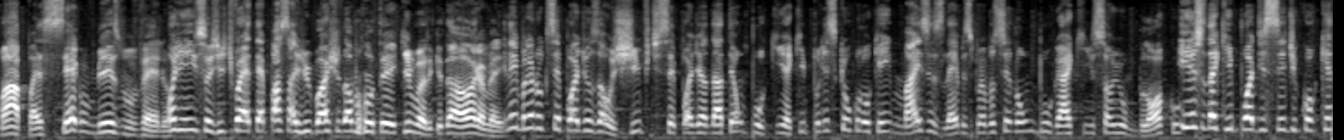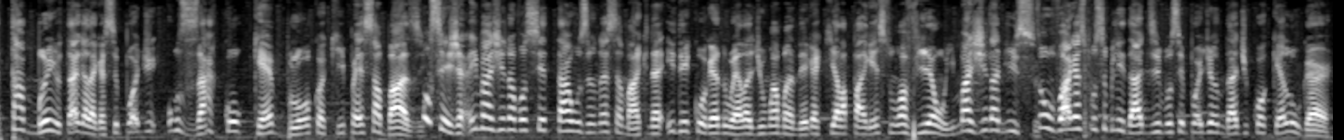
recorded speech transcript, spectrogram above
mapa. É sério mesmo, velho. Olha isso, a gente vai até passar debaixo da montanha aqui, mano. Que da hora, velho. Lembrando que você pode usar o Shift, você pode andar até um pouquinho aqui. Por isso que eu coloquei mais slabs pra você não bugar aqui só em um bloco. E isso daqui pode ser de qualquer tamanho, tá, galera? Você pode usar qualquer bloco aqui pra essa base. Ou seja, imagina você tá usando essa máquina e decorando ela de uma maneira que ela pareça um avião. Imagina nisso. São várias possibilidades e você pode andar de qualquer lugar.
